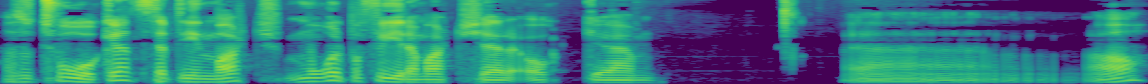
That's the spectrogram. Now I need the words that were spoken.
alltså Tvååker har inte släppt in match, mål på fyra matcher och... Uh, uh, ja,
